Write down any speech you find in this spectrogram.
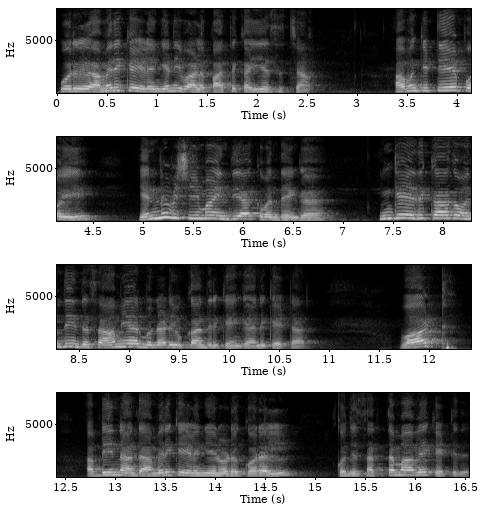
ஒரு அமெரிக்க இளைஞன் இவாளை பார்த்து கையசிச்சான் அவன்கிட்டயே போய் என்ன விஷயமா இந்தியாவுக்கு வந்தேங்க? இங்கே எதுக்காக வந்து இந்த சாமியார் முன்னாடி உட்காந்துருக்கேங்கன்னு கேட்டார். வாட்? அப்படின்னு அந்த அமெரிக்க இளைஞனோட குரல் கொஞ்சம் சத்தமாகவே கேட்டுது.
